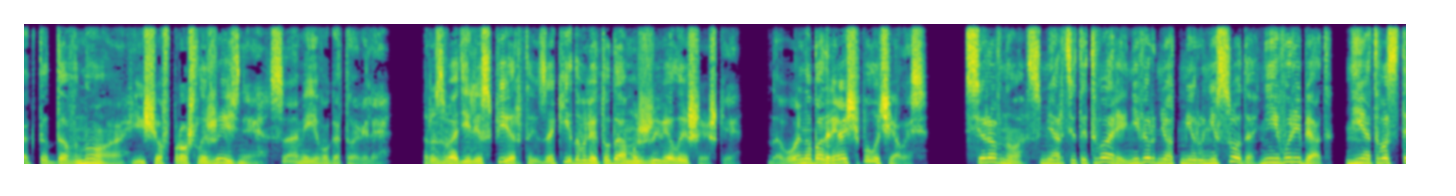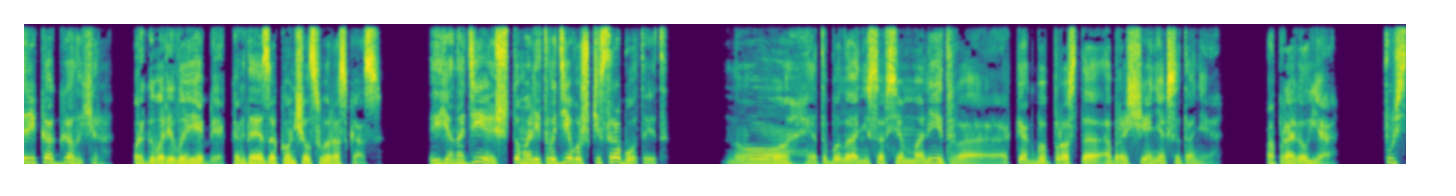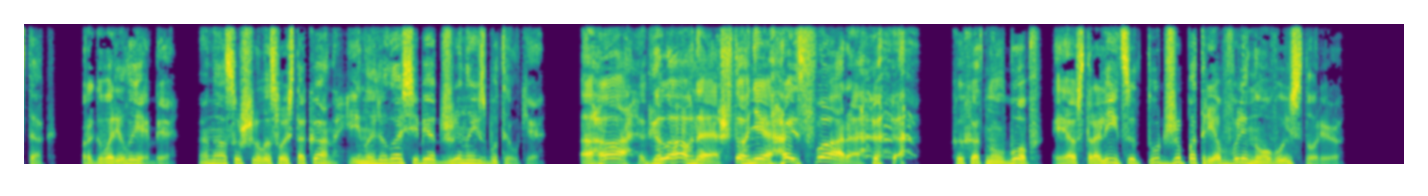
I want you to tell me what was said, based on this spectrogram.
Как-то давно, еще в прошлой жизни, сами его готовили. Разводили спирт и закидывали туда можжевелые шишки. Довольно бодряще получалось. «Все равно смерть этой твари не вернет миру ни Сода, ни его ребят, ни этого старика Галлахера», — проговорила Эбби, когда я закончил свой рассказ. И я надеюсь, что молитва девушки сработает». «Ну, это была не совсем молитва, а как бы просто обращение к сатане», — поправил я. «Пусть так», — проговорила Эбби. Она осушила свой стакан и налила себе джина из бутылки. «Ага, главное, что не айсфара!» — хохотнул Боб, и австралийцы тут же потребовали новую историю.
